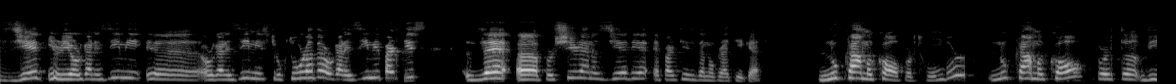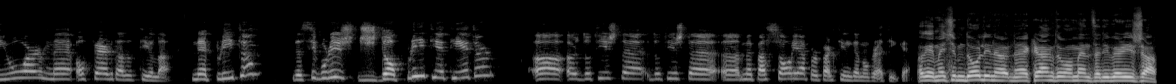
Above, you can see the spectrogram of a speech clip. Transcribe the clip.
zgjedh i riorganizimi organizimi i strukturave, organizimi i partisë dhe përshirja në zgjedhje e Partisë Demokratike. Nuk ka më kohë për të humbur, nuk ka më kohë për të vijuar me oferta të tilla. Ne pritëm dhe sigurisht çdo pritje tjetër ë do të ishte do të ishte me pasoja për Partinë Demokratike. Okej, okay, meqë më doli në në ekran këtë moment Sali Berisha.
